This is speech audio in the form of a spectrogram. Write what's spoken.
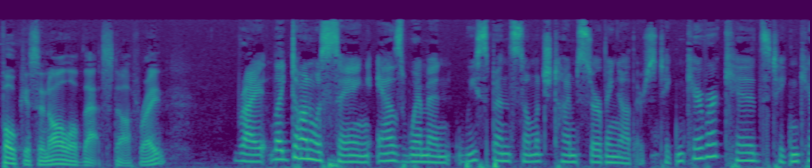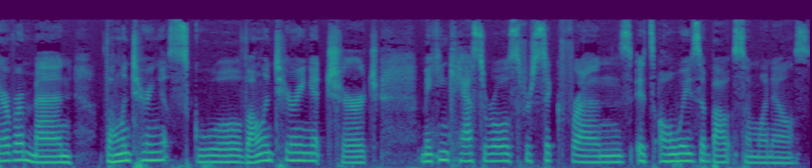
focus and all of that stuff, right? Right. Like Dawn was saying, as women, we spend so much time serving others, taking care of our kids, taking care of our men, volunteering at school, volunteering at church, making casseroles for sick friends. It's always about someone else.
